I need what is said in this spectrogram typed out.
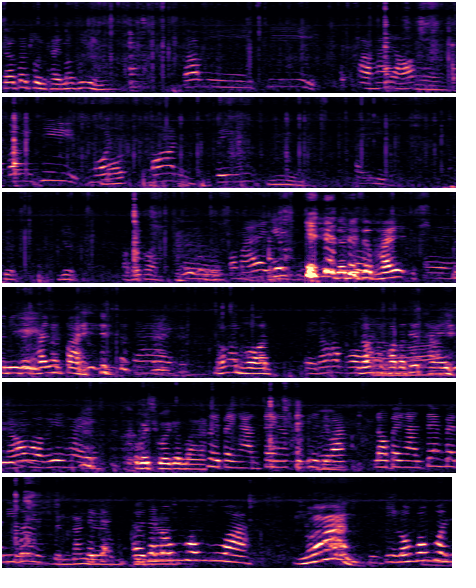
เจ้าเจ้าชนใครบ้างผู้หญิง ก็มีพี่ข่าวไฮล็อกเออก็มีพี่มดมดม่อน ซิงค์อืมใครอีก หยุด หยุด เอาไปก่อนเออประมาณอะไรเยอะเดี๋ยวมีเซอร์ไพรส์เออจะมีเซอร์ไพรส์มันไป ใช่น้องอัมพรเออน้องอภรน้องอภรประเทศไทยน้องอภรประเทศไทย เขาไปช่วยกันมา เคยไปงานแต่งกับคนอื่นใช่ปะเราไปงานแต่งแบบนี้เบิ้งเป็นดั้งจะเดิจะมเออจะล้มวงวัว นั่นจริงๆล้มวงวัวจ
